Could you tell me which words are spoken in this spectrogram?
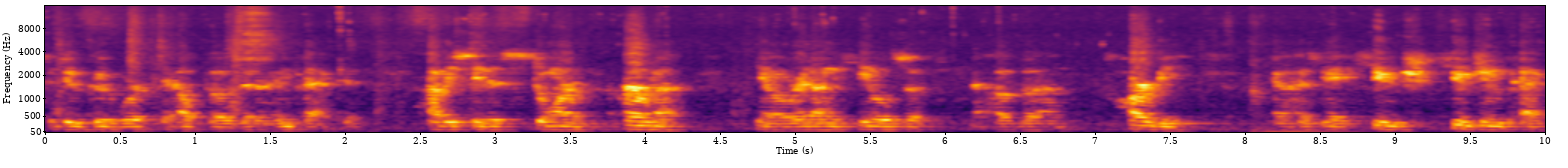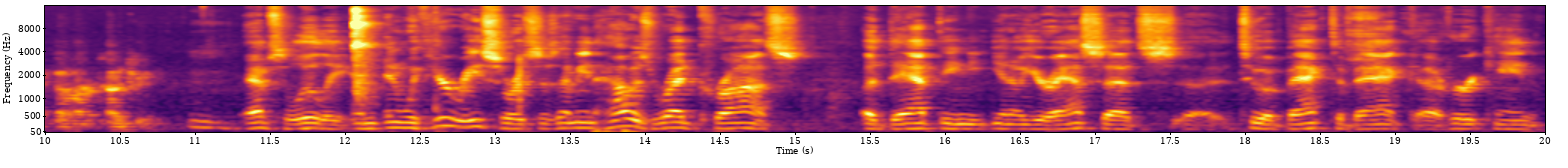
to do good work to help those that are impacted. Obviously, this storm Irma, you know, right on the heels of of uh, Harvey, you know, has made a huge huge impact on our country. Absolutely. And, and with your resources, I mean, how is Red Cross adapting, you know, your assets uh, to a back-to-back uh, hurricane?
